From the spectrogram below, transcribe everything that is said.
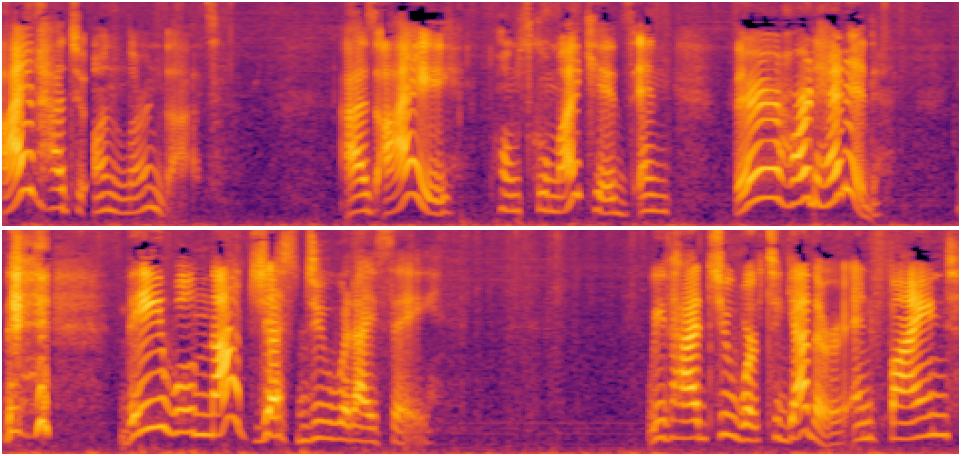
I've had to unlearn that as I homeschool my kids, and they're hard headed. they will not just do what I say. We've had to work together and find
